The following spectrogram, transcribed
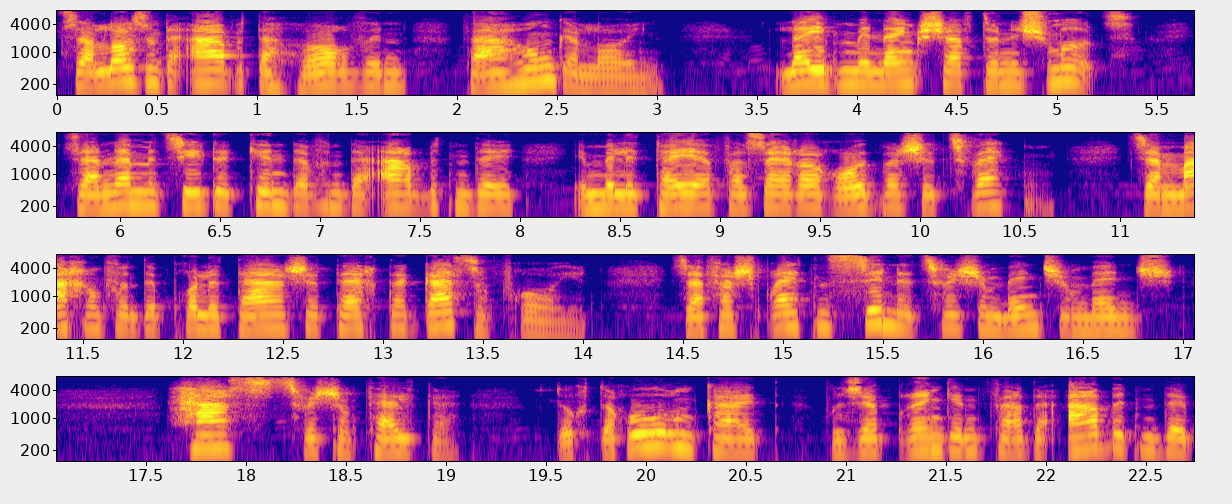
Sie erlassen die Arbeiter horven für ein Hungerleun, leben in Engschaft und in Schmutz. Sie nehmen sie die Kinder von der Arbeitenden im Militär für ihre räuberische Zwecken. Sie machen von der proletarischen Töchter Gassenfreuen. Sie verspreiten Sinne zwischen Mensch und Mensch, Hass zwischen Völkern, durch die Ruhmkeit, wo sie bringen für die Arbeitende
